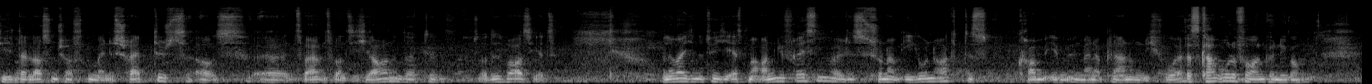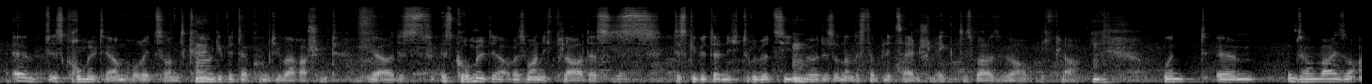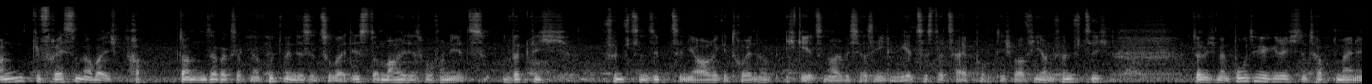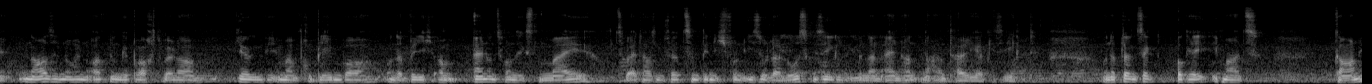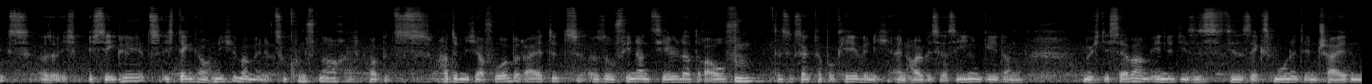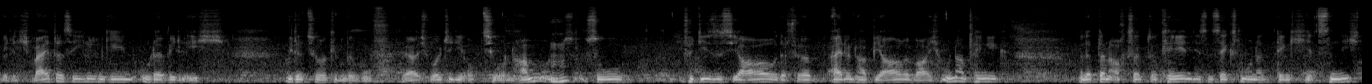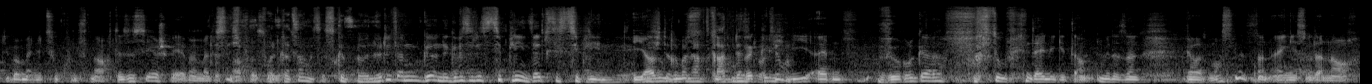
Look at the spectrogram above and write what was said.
die Hinterlassenschaften meines Schreibtischs aus äh, 22 Jahren und sagte, so, das war's jetzt. Und dann war ich natürlich erstmal angefressen, weil das schon am Ego nagt. Das kam eben in meiner Planung nicht vor. Das kam ohne Vorankündigung? Äh, es grummelte am Horizont. Kein mhm. Gewitter kommt überraschend. Ja, das, es grummelte, aber es war nicht klar, dass es, das Gewitter nicht drüber ziehen mhm. würde, sondern dass der Blitz einschlägt. Das war also überhaupt nicht klar. Mhm. Und ähm, dann war ich so angefressen, aber ich habe dann selber gesagt, na gut, wenn das jetzt soweit ist, dann mache ich das, wovon ich jetzt wirklich 15, 17 Jahre geträumt habe. Ich gehe jetzt ein halbes Jahr segeln. Jetzt ist der Zeitpunkt. Ich war 54 da habe ich mein Boot hergerichtet, habe meine Nase noch in Ordnung gebracht, weil da irgendwie immer ein Problem war. Und dann bin ich am 21. Mai 2014 bin ich von Isola losgesegelt und bin dann einhand nach Antalya gesegelt. Und habe dann gesagt, okay, ich mache jetzt gar nichts. Also ich, ich segle jetzt, ich denke auch nicht über meine Zukunft nach. Ich jetzt, hatte mich ja vorbereitet, also finanziell darauf, mhm. dass ich gesagt habe, okay, wenn ich ein halbes Jahr segeln gehe, dann möchte ich selber am Ende dieses, dieser sechs Monate entscheiden, will ich weiter segeln gehen oder will ich wieder zurück im Beruf. Ja, ich wollte die Option haben und mhm. so für dieses Jahr oder für eineinhalb Jahre war ich unabhängig und habe dann auch gesagt, okay, in diesen sechs Monaten denke ich jetzt nicht über meine Zukunft nach. Das ist sehr schwer, wenn man das, das nachversucht. Ich wollte gerade sagen, es benötigt eine gewisse Disziplin, Selbstdisziplin. Ja, nicht du darüber musst gerade in der wirklich Situation. wie ein Würger musst du in deine Gedanken wieder sagen, ja, was machst du jetzt dann eigentlich so danach?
